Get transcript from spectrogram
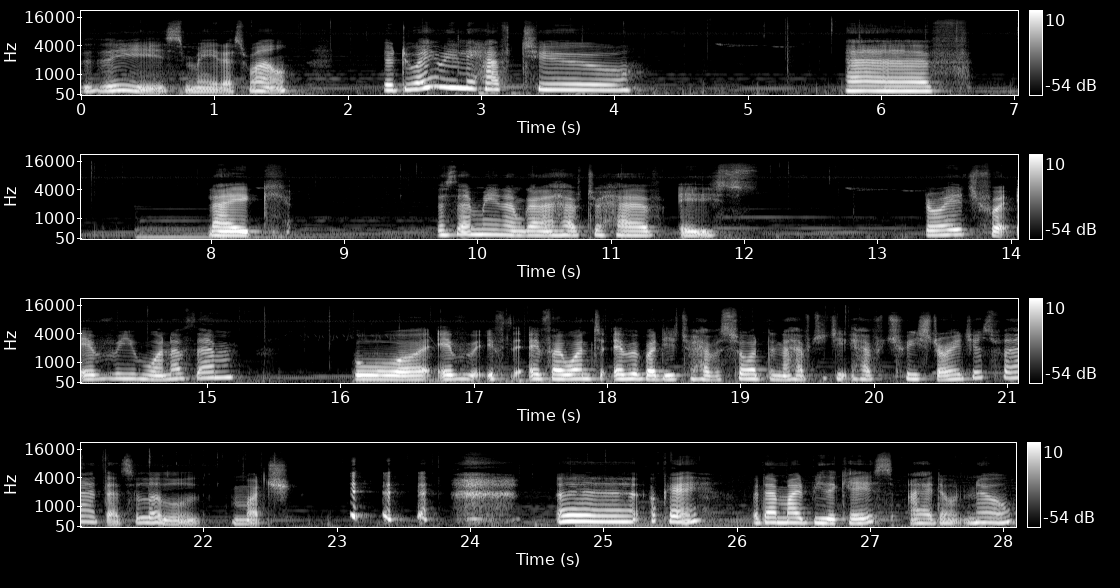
these made as well. So do I really have to have like does that mean I'm gonna have to have a storage for every one of them? Or every if if I want everybody to have a sword, then I have to have three storages for that. That's a little much. uh, okay, but that might be the case. I don't know.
